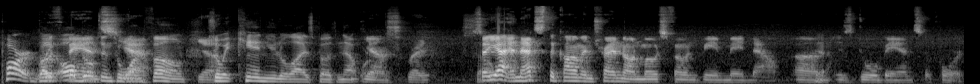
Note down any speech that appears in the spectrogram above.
part, like Both all built into yeah. one phone, Yeah. so it can utilize both networks. Yeah, right. So yeah, and that's the common trend on most phones being made now um, is dual band support.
